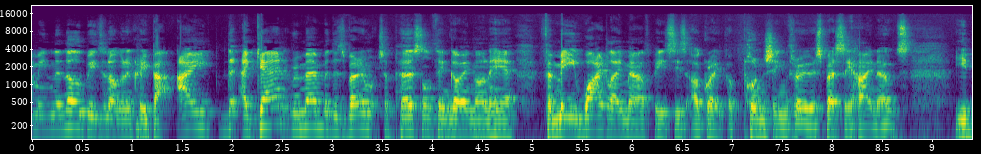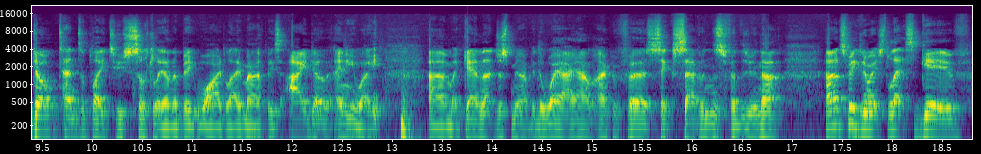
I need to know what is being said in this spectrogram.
I mean, the null beads are not going to creep out. I, again, remember there's very much a personal thing going on here. For me, wide lay mouthpieces are great for punching through, especially high notes. You don't tend to play too subtly on a big wide lay mouthpiece. I don't anyway. Um, again, that just might be the way I am. I prefer six sevens for doing that. And speaking of which, let's give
